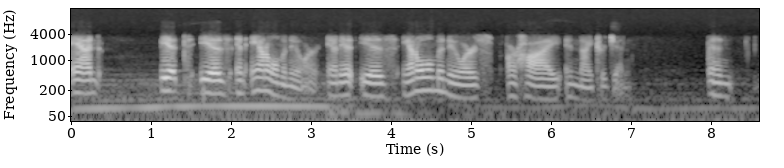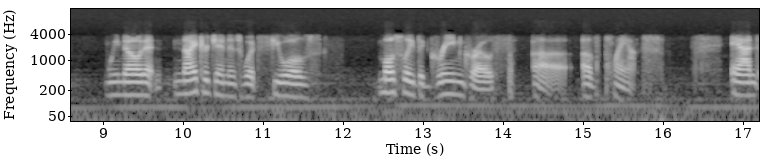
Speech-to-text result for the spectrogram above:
And it is an animal manure, and it is animal manures are high in nitrogen, and we know that nitrogen is what fuels mostly the green growth uh, of plants. And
